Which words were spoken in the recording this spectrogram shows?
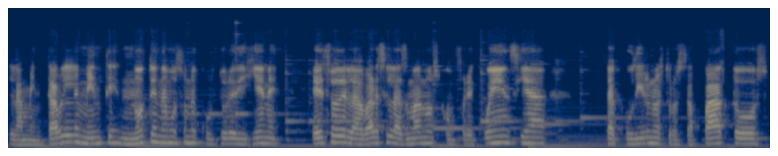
lamentablemente no tenemos una cultura de higiene. Eso de lavarse las manos con frecuencia, sacudir nuestros zapatos,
